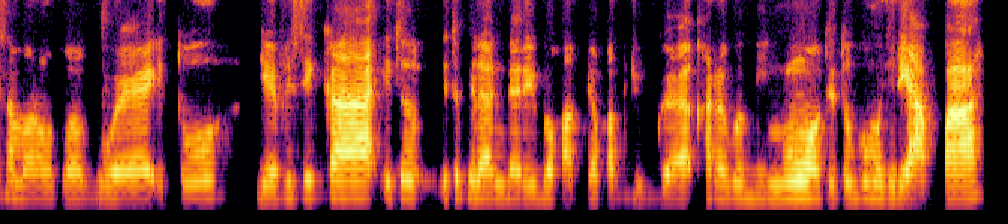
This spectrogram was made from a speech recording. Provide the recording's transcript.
sama orang tua gue itu geofisika itu itu pilihan dari bokap nyokap juga karena gue bingung waktu itu gue mau jadi apa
